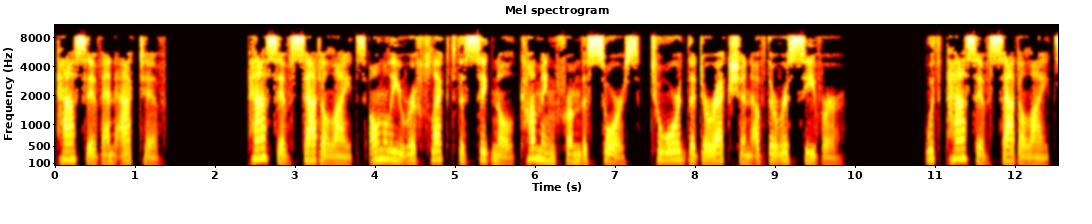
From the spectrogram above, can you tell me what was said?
passive and active. Passive satellites only reflect the signal coming from the source, toward the direction of the receiver. With passive satellites,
